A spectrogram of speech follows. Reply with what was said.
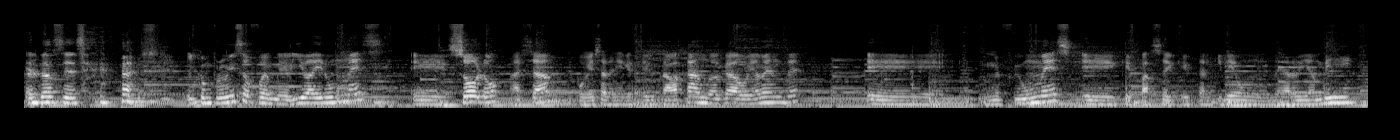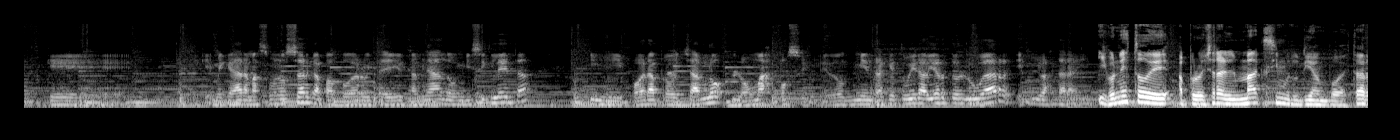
Entonces el compromiso fue me iba a ir un mes eh, solo allá, porque ella tenía que seguir trabajando acá, obviamente. Eh, me fui un mes eh, que pasé, que alquilé un Airbnb, que, que, me quedara más o menos cerca para poder ir caminando en bicicleta y poder aprovecharlo lo más posible. Mientras que estuviera abierto el lugar, iba a estar ahí. Y con esto de aprovechar al máximo tu tiempo, de estar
